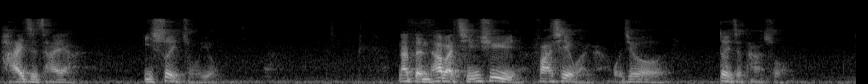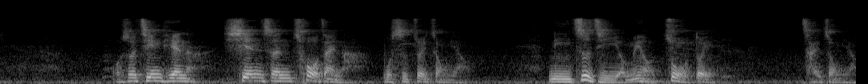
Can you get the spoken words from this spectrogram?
孩子才啊一岁左右，那等他把情绪发泄完了，我就对着他说：“我说今天呢，先生错在哪不是最重要，你自己有没有做对才重要。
